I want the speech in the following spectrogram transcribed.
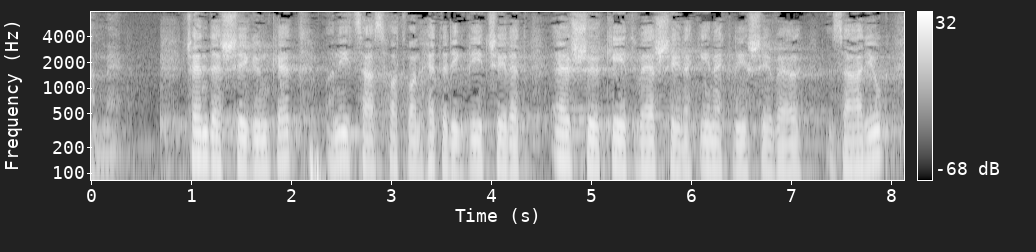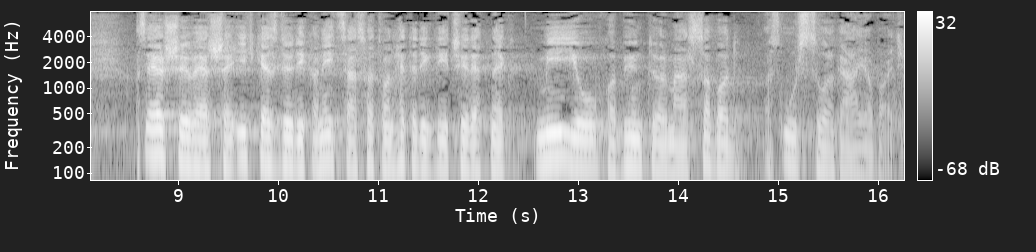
Amen. Csendességünket a 467. dicséret első két versének éneklésével zárjuk. Az első verse így kezdődik a 467. dicséretnek, mi jó, ha bűntől már szabad, az Úr szolgája vagy.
